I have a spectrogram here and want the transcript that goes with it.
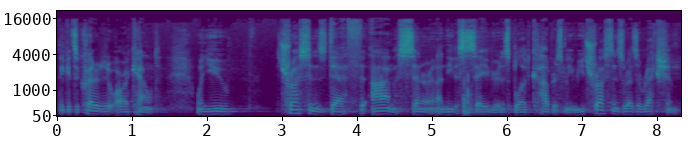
that gets accredited to our account, when you trust in his death, that I'm a sinner and I need a Savior and his blood covers me, when you trust in his resurrection,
